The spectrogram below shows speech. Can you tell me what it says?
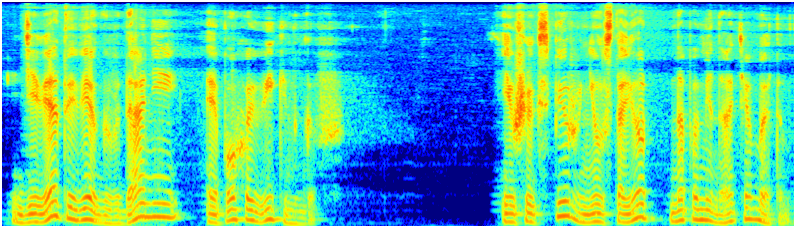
Девятый век в Дании эпоха викингов. И Шекспир не устает напоминать об этом.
